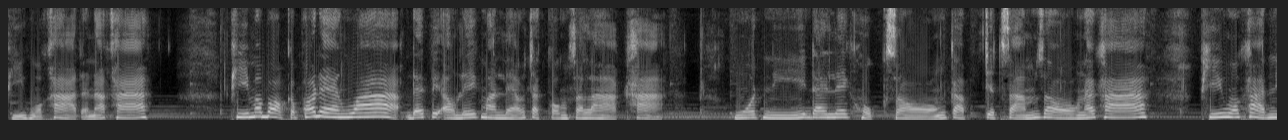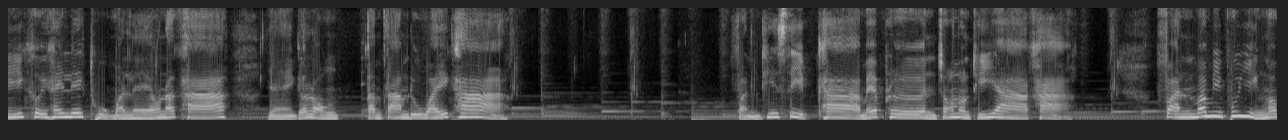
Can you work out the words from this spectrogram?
ผีหัวขาดอะนะคะ ผีมาบอกกับพ่อแดงว่าได้ไปเอาเลขมาแล้วจากกองสลากค่ะ งวดนี้ได้เลข 62 กับ 732 นะคะผีหัวขาดนี้เคยให้เลขถูกมาแล้วนะคะยังไงก็ลองตามตามดูไว้ค่ะ ฝันที่ 10 ค่ะ แม่เพลิน ช่องนนทิยาค่ะ ฝันว่ามีผู้หญิงมา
